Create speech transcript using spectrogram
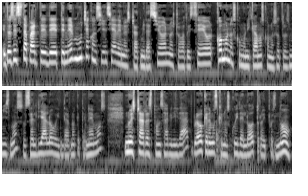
Entonces esta parte de tener mucha conciencia de nuestra admiración, nuestro deseo, cómo nos comunicamos con nosotros mismos, o sea, el diálogo interno que tenemos, nuestra responsabilidad, luego queremos que nos cuide el otro y pues no,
